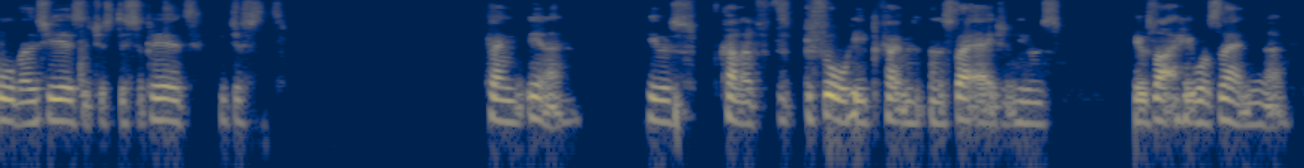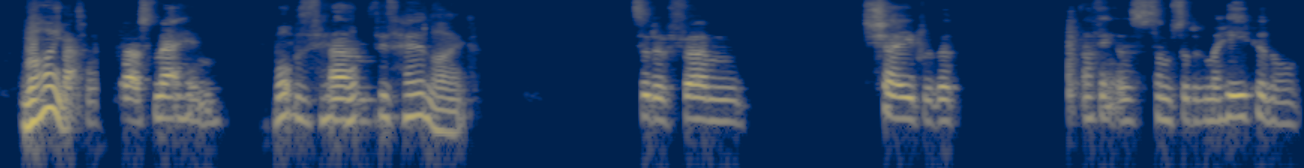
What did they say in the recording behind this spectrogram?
all those years had just disappeared. He just came, you know, he was kind of before he became an estate agent. He was he was like he was then, you know. Right. Back when I first met him. What was his, um, what was his hair like? Sort of um, shaved with a, I think it was some sort of Mohican or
